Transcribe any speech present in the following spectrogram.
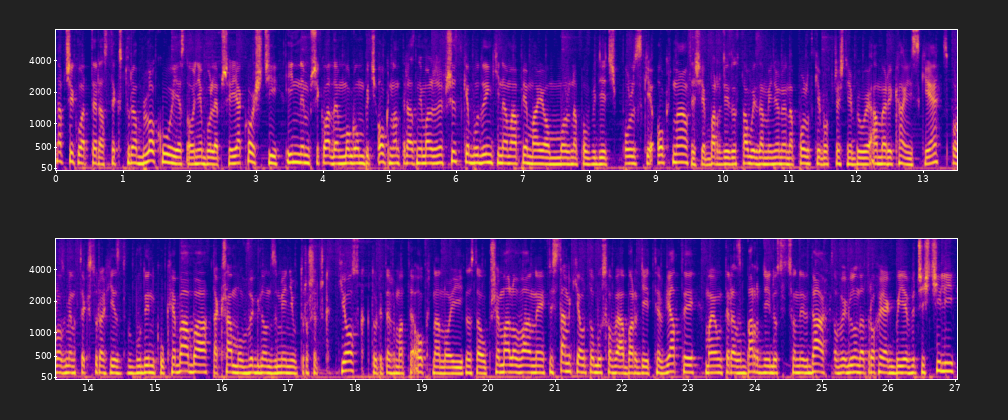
Na przykład teraz tekstura bloku jest o niebo lepszej jakości. Innym przykładem mogą być okna. Teraz niemalże wszystkie budynki na mapie mają, można powiedzieć, polskie okna. W sensie bardziej zostały zamienione na polskie, bo wcześniej były amerykańskie. Sporo zmian w teksturach jest w budynku kebaba. Tak samo wygląd zmienił troszeczkę kiosk, który też ma te okna, no i został przemalowany. Przystanki autobusowe, a bardziej te wiaty, mają teraz bardziej dosycony dach. To wygląda trochę jakby je wyczyścili.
